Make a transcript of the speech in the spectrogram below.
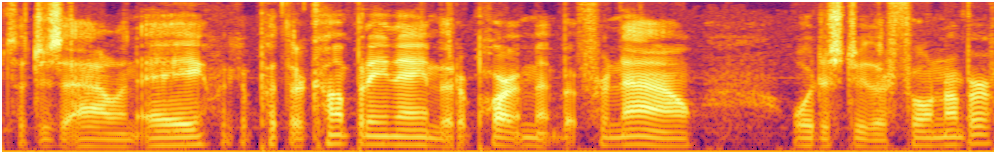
such as Alan A. We can put their company name, their department, but for now, we'll just do their phone number.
